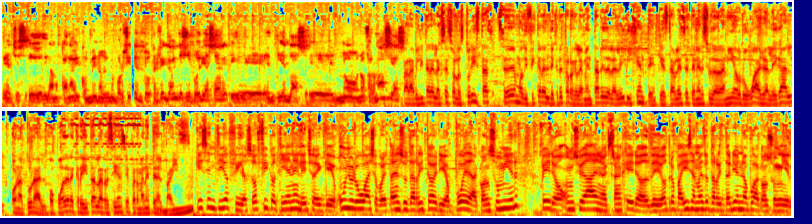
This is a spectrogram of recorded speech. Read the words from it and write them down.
THC, digamos, cannabis con menos de 1%. Perfectamente eso se podría hacer eh, en tiendas eh, no, no farmacias. Para habilitar el acceso a los turistas, se debe modificar el decreto reglamentario de la ley vigente que establece tener ciudadanía uruguaya legal o natural o poder acreditar la residencia permanente en el país. ¿Qué sentido filosófico tiene el hecho de que un uruguayo por estar en su territorio pueda consumir, pero un ciudadano extranjero de otro país en nuestro territorio no pueda consumir.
